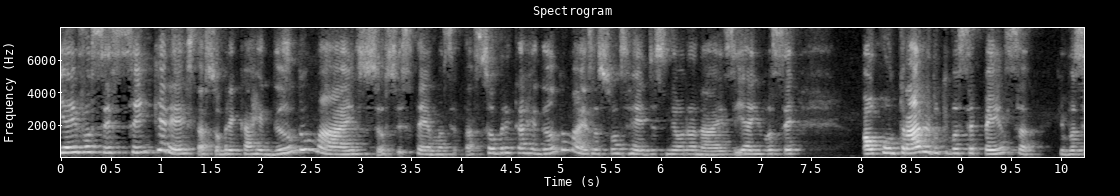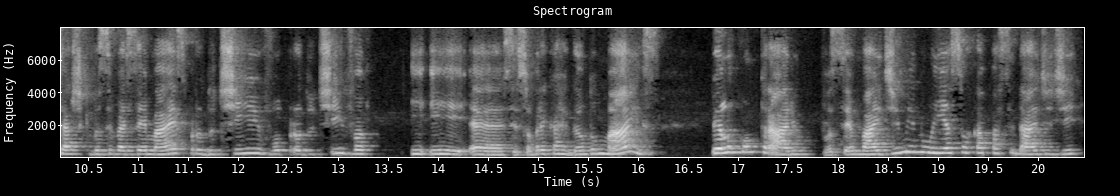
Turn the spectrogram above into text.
E aí você, sem querer, está sobrecarregando mais o seu sistema, você está sobrecarregando mais as suas redes neuronais, e aí você, ao contrário do que você pensa, que você acha que você vai ser mais produtivo, produtiva, e, e é, se sobrecarregando mais, pelo contrário, você vai diminuir a sua capacidade de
